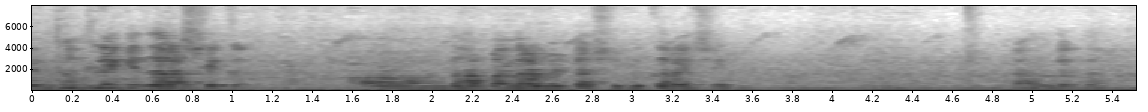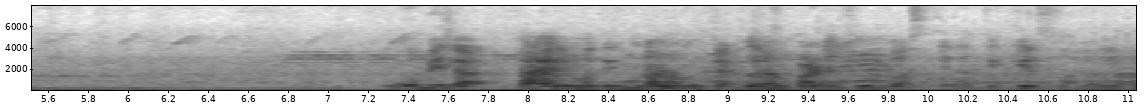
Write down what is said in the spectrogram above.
ते धुतले की जरा शेक दहा पंधरा मिनिटं असे हे करायचे. काय म्हणतात? उभीला टाईल मध्ये गुंडाळून त्या गरम पाण्याची उभं असते ना ते केस मला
